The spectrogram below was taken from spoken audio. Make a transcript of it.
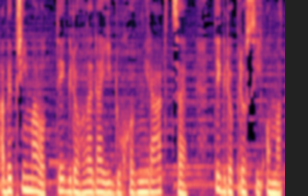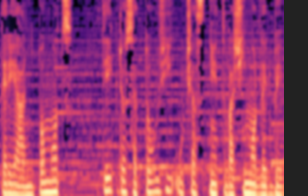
aby přijímalo ty, kdo hledají duchovní rádce, ty, kdo prosí o materiální pomoc, ty, kdo se touží účastnit vaší modlitby.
